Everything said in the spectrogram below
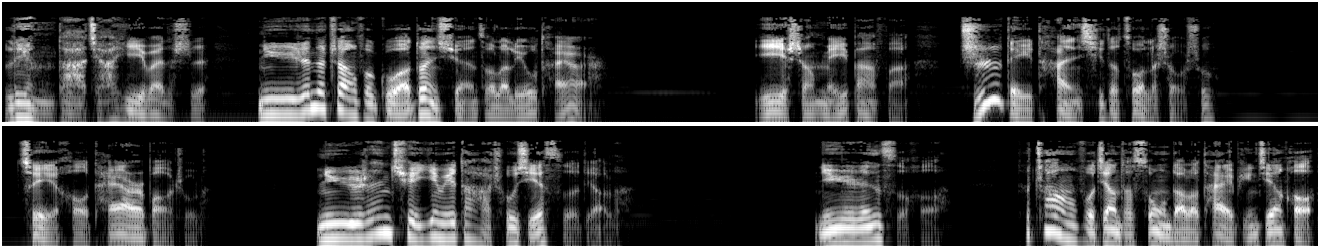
令大家意外的是。女人的丈夫果断选择了留胎儿，医生没办法，只得叹息的做了手术，最后胎儿保住了，女人却因为大出血死掉了。女人死后，她丈夫将她送到了太平间后，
